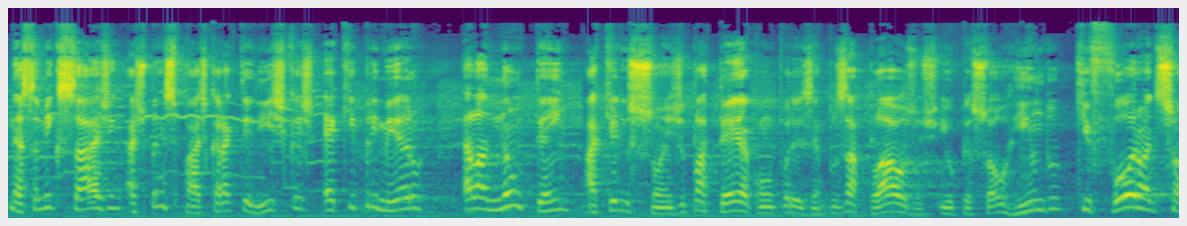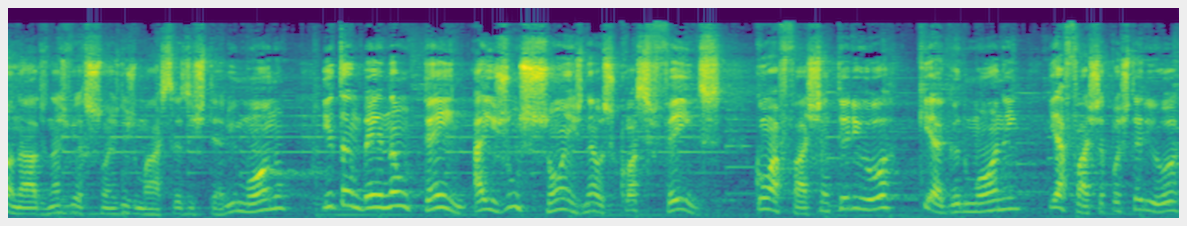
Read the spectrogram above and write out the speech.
Nessa mixagem, as principais características é que, primeiro, ela não tem aqueles sons de plateia, como por exemplo os aplausos e o pessoal rindo, que foram adicionados nas versões dos masters estéreo e mono, e também não tem as junções, né, os crossfades, com a faixa anterior, que é Good Morning, e a faixa posterior,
